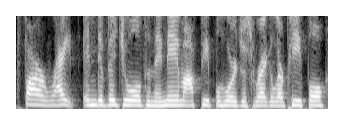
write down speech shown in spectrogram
far right individuals and they name off people who are just regular people,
